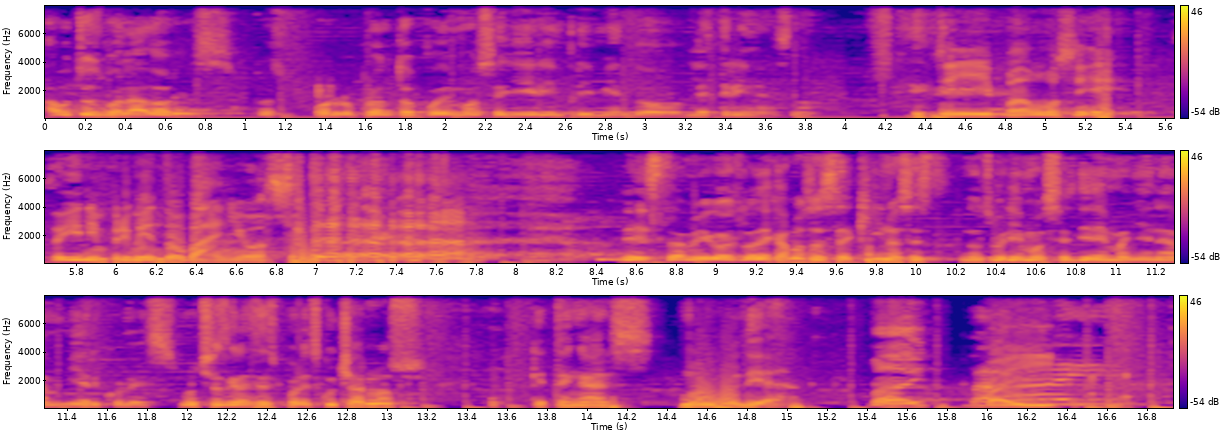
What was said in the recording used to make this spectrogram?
autos voladores, pues por lo pronto podemos seguir imprimiendo letrinas, ¿no? Sí, podemos eh, seguir imprimiendo baños. Listo, amigos, lo dejamos hasta aquí. Nos, nos veremos el día de mañana, miércoles. Muchas gracias por escucharnos. Que tengas muy buen día. Bye. Bye. Bye.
